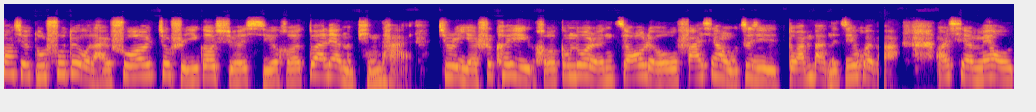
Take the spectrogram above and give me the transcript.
放学读书对我来说就是一个学习和锻炼的平台，就是也是可以和更多人交流、发现我自己短板的机会吧。而且没有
